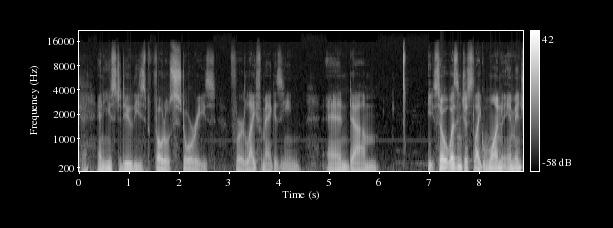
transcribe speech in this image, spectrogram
Okay. and he used to do these photo stories for Life magazine, and um, so it wasn't just like one image.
